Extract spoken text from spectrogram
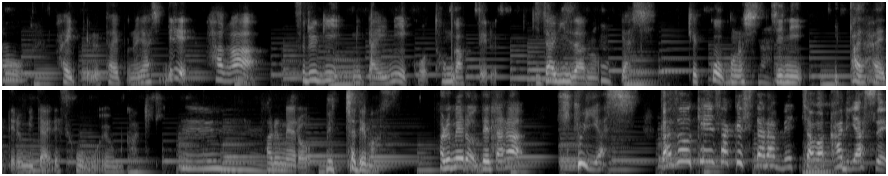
こう入ってるタイプのヤシで葉が剣みたいにこうとんがってるギザギザのヤシ。結構この湿地にいっぱい生えてるみたいです本を読む限り。うんパルメロめっちゃ出ます。パルメロ出たら低いヤシ。画像検索したらめっちゃわかりやすい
